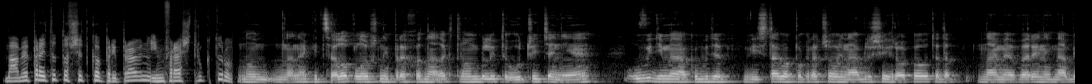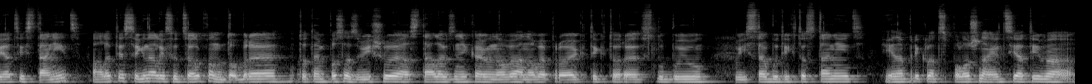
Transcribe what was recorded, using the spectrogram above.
Máme pre toto všetko pripravenú infraštruktúru? No na nejaký celoplošný prechod na elektromobilitu určite nie. Uvidíme, ako bude výstavba pokračovať v najbližších rokov, teda najmä verejných nabíjacích staníc, ale tie signály sú celkom dobré, to tempo sa zvyšuje a stále vznikajú nové a nové projekty, ktoré slubujú výstavbu týchto staníc. Je napríklad spoločná iniciatíva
